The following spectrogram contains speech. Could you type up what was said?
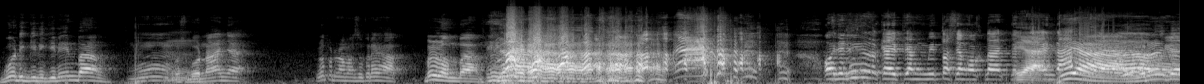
gue digini-giniin bang. Hmm. Terus gue nanya, lu pernah masuk rehab? Belum bang. Oh, jadi ini terkait yang mitos yang Okta Iya. ceritain tadi. iya, ya? sebenarnya Oke. itu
